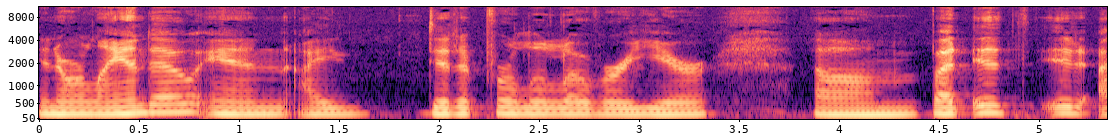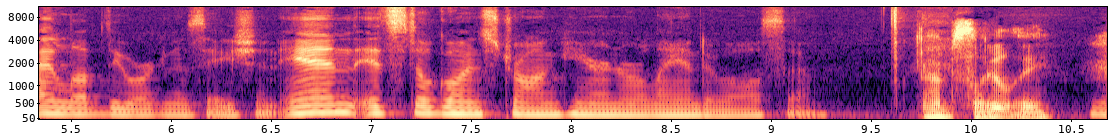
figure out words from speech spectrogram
in Orlando, and I did it for a little over a year. Um, but it, it, I love the organization, and it's still going strong here in Orlando, also. Absolutely. Yeah.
